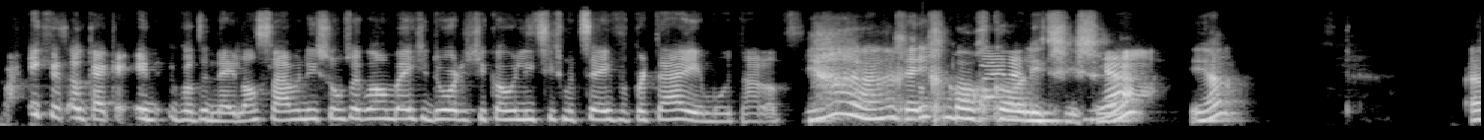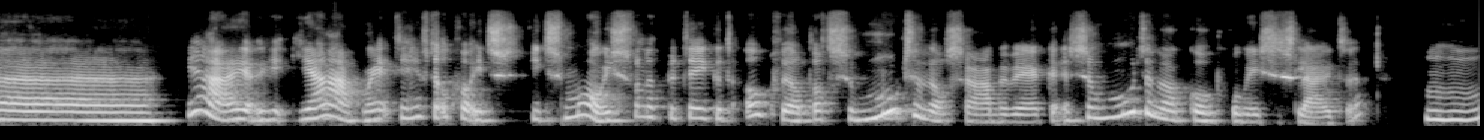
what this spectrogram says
Maar ik vind ook, kijk, in, want in Nederland slaan we nu soms ook wel een beetje door dat je coalities met zeven partijen moet. Nou, dat, Ja, regenboogcoalities hè? ja, Ja. Eh, ja, ja, ja, maar het heeft ook wel iets, iets moois. Want het betekent ook wel dat ze moeten wel samenwerken. En ze moeten wel compromissen sluiten. Mhm.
